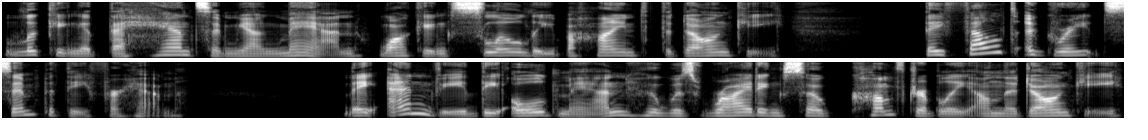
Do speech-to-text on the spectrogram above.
Looking at the handsome young man walking slowly behind the donkey, they felt a great sympathy for him. They envied the old man who was riding so comfortably on the donkey,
